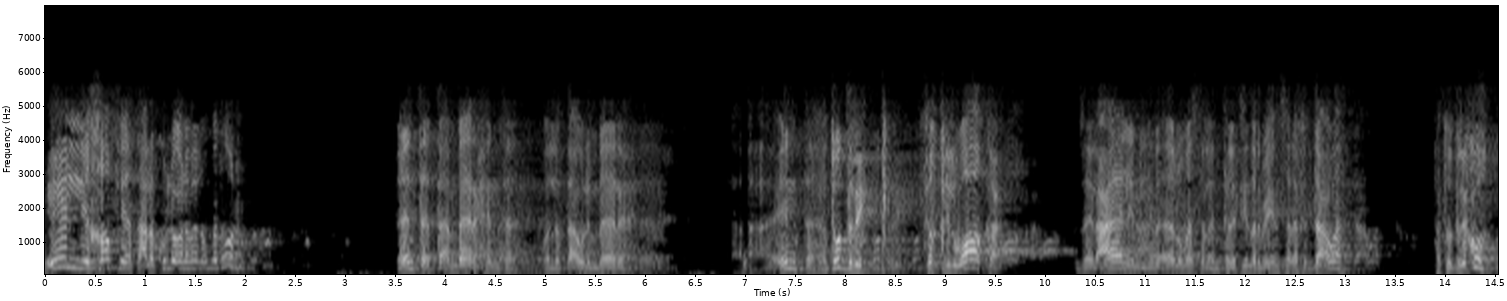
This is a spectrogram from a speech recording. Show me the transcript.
إيه اللي خفيت على كل علماء الأمة دول؟ انت بتاع امبارح انت ولا بتاع أول امبارح؟ انت هتدرك فقه الواقع. زي العالم اللي بقاله مثلا 30-40 سنة في الدعوة. هتدركه؟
